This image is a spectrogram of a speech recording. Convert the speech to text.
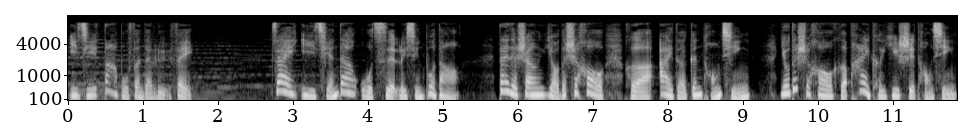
以及大部分的旅费。在以前的五次旅行步道，戴德生有的时候和艾德根同行，有的时候和派克医师同行。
